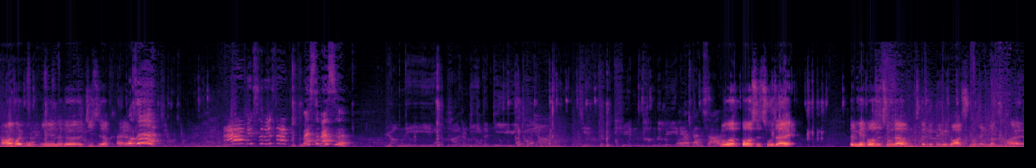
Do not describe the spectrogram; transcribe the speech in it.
赶快恢复，因为那个机制要开了。我这啊，没事没事，没事没事，让你喊你的地狱爪牙见证天堂的力量。我来单杀如果 BOSS 出在对面，BOSS 出在我们这就是一个 rush，我们要赶快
